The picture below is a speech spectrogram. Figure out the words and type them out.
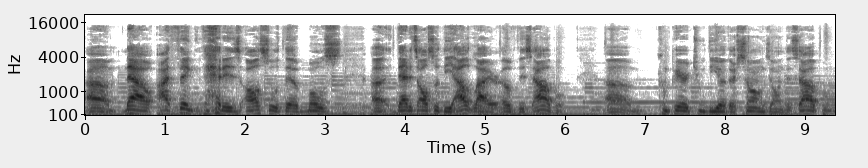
Um, now, I think that is also the most uh, that is also the outlier of this album. Um, compared to the other songs on this album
